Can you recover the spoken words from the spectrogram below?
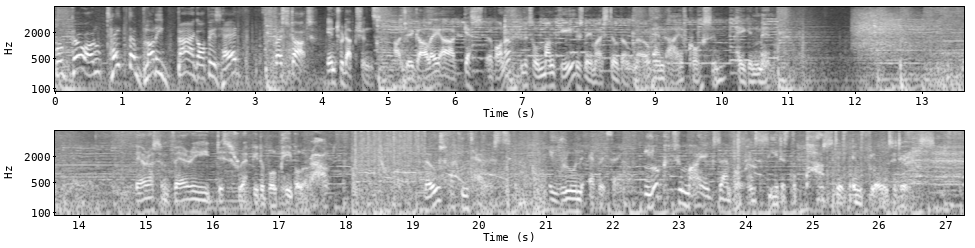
Well, go on, take the bloody bag off his head. Fresh start. Introductions. Ajay Ghale, our guest of honor. Little monkey, whose name I still don't know. And I, of course, am Pagan Min. There are some very disreputable people around. Those fucking terrorists, they ruin everything. Look to my example and see it as the positive influence it is.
